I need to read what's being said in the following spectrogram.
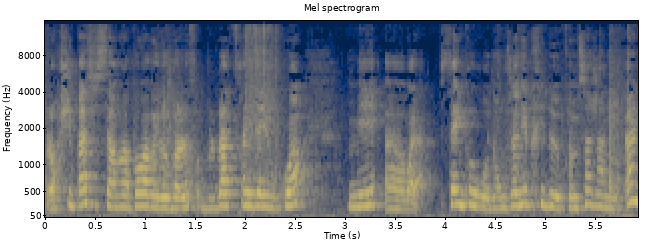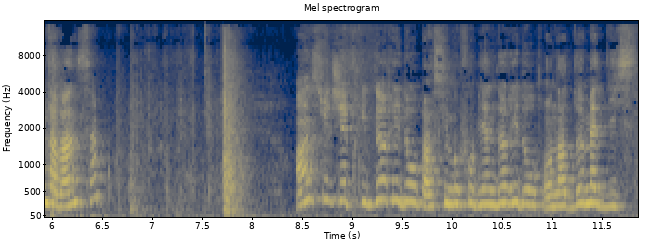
Alors, je sais pas si c'est en rapport avec le Black Friday ou quoi. Mais euh, voilà, 5 euros. Donc, j'en ai pris deux. Comme ça, j'en ai un d'avance. Ensuite, j'ai pris deux rideaux parce qu'il me faut bien deux rideaux. On a 2 mètres 10.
